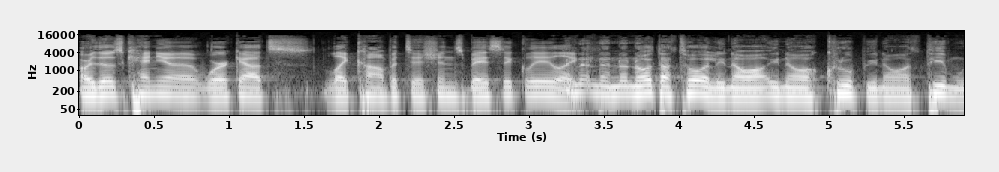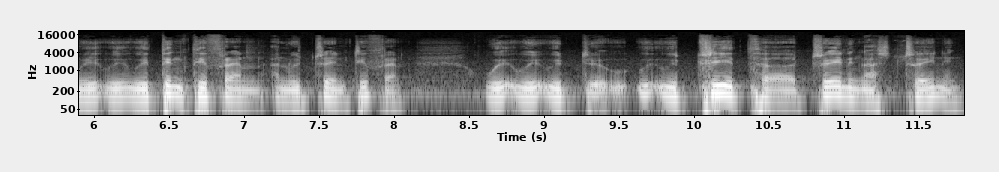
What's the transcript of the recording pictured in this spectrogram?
Are those Kenya workouts like competitions, basically? Like no, no, no, not at all. In our in our group, in our team, we, we, we think different and we train different. we, we, we, we, we treat uh, training as training,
